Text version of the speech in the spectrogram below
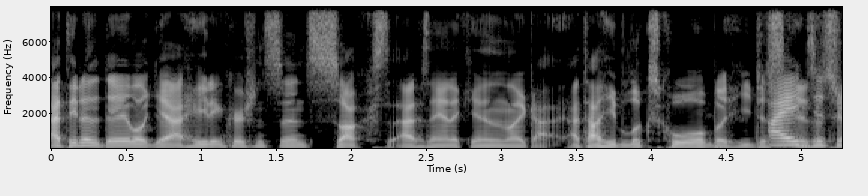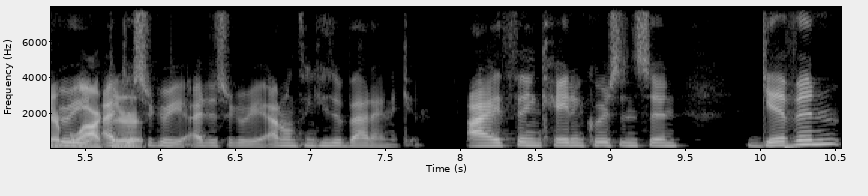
At the end of the day, like yeah, Hayden Christensen sucks as Anakin. Like I, I thought he looks cool, but he just I is a disagree. terrible actor. I disagree. I disagree. I don't think he's a bad Anakin. I think Hayden Christensen, given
